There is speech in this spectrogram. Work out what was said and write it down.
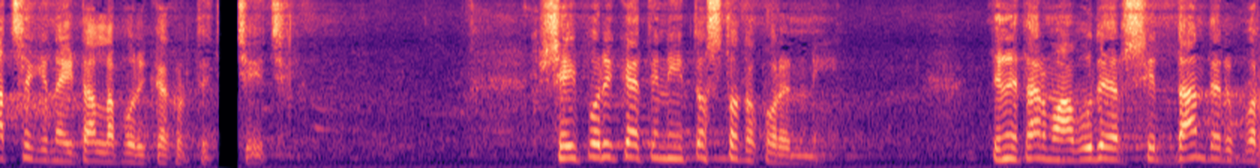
আছে কিনা এটা আল্লাহ পরীক্ষা করতে চেয়েছিলেন। সেই পরীক্ষায় তিনি ইতস্তত করেননি। তিনি তার মাহবুদের সিদ্ধান্তের উপর,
